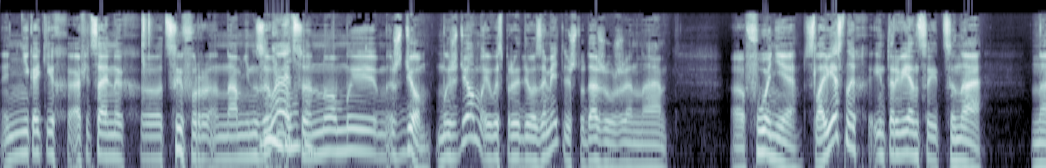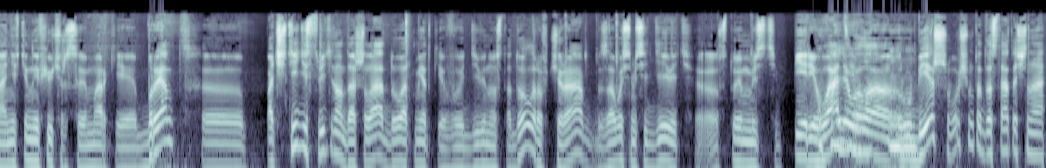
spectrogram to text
никаких официальных э, цифр нам не называется, не но мы ждем. Мы ждем, и вы справедливо заметили, что даже уже на э, фоне словесных интервенций цена на нефтяные фьючерсы марки Brent э, почти действительно дошла до отметки в 90 долларов. Вчера за 89 стоимость переваливала Уходила. рубеж, в общем-то, достаточно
